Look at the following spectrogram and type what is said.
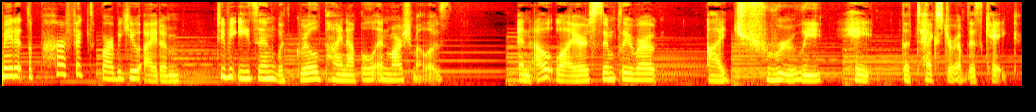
made it the perfect barbecue item to be eaten with grilled pineapple and marshmallows. An outlier simply wrote, I truly hate the texture of this cake.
